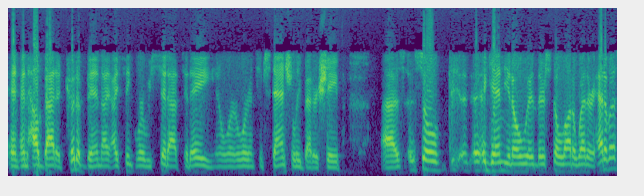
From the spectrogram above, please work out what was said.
and, and how bad it could have been. I, I think where we sit at today, you know, we're, we're in substantially better shape. Uh, so again, you know, there's still a lot of weather ahead of us.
